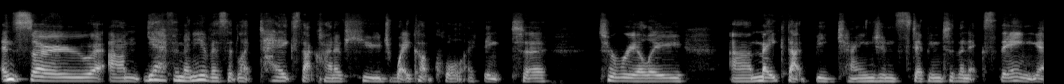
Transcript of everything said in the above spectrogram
And so, um, yeah, for many of us, it like takes that kind of huge wake up call, I think, to to really uh, make that big change and step into the next thing.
